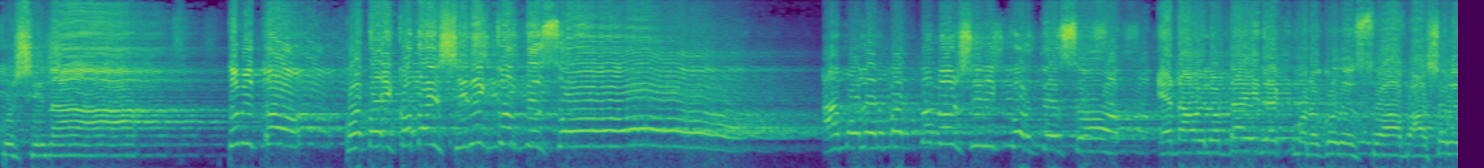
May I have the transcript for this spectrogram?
খুশি না। তুমি তো কথাই কথাই শিরিক করতেছো, আমলের মাধ্যমেও শিরিক করতেছ, এটা হইল ডাইরেক্ট মনে করো সব আসলে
